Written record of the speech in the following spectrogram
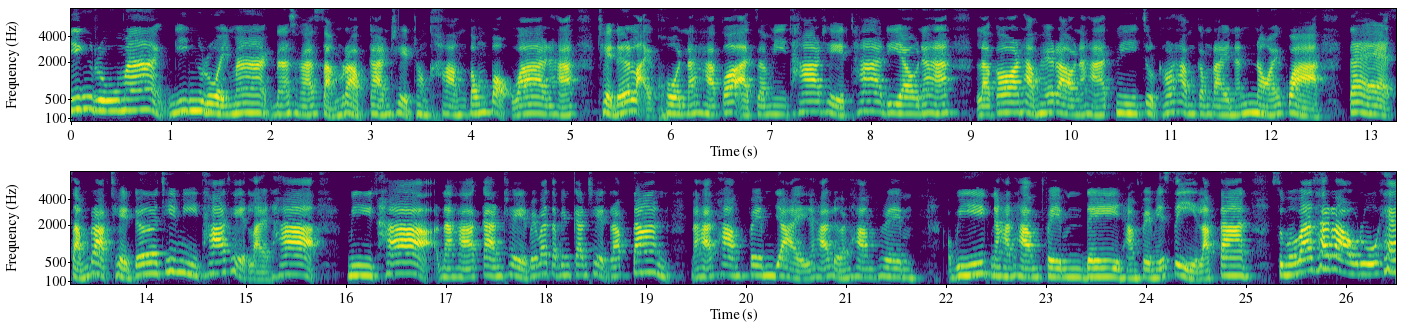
ยิ่งรู้มากยิ่งรวยมากนะคะสำหรับการเทรดทองคำต้องบอกว่านะคะเทรดเดอร์หลายคนนะคะ ก็อาจจะมีท่าเทรดท่าเดียวนะคะ แล้วก็ทำให้เรานะคะมีจุดเข้าทำกำไรนั้นน้อยกว่า แต่สำหรับเทรดเดอร์ที่มีท่าเทรดหลายท่า มีท่านะคะการเทรดไม่ว่าจะเป็นการเทรดรับต้านนะคะไทม์เฟรมใหญ่นะคะหรือไทม์เฟรมวีคนะคะไทม์เฟรมเดย์ไทม์เฟรมที่สี่รับต้าน สมมุติว่าถ้าเรารู้แค่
